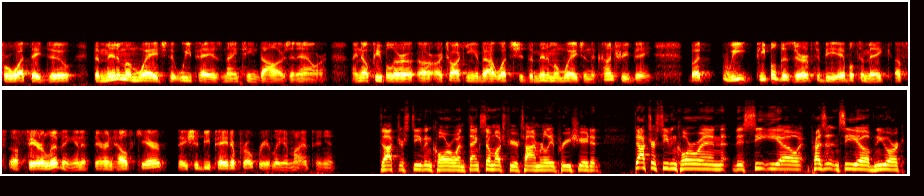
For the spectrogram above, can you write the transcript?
for what they do. The minimum wage that we pay is nineteen dollars an hour. I know people are, are are talking about what should the minimum wage in the country be, but we people deserve to be able to make a, a fair living, and if they're in healthcare, they should be paid appropriately, in my opinion. Dr. Steven Corwin, thanks so much for your time. Really appreciate it. Dr. Steven Corwin, the CEO, President and CEO of New York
